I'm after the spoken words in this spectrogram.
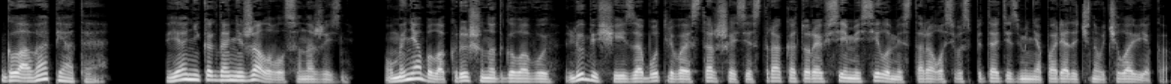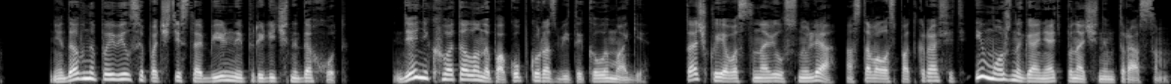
Глава пятая. Я никогда не жаловался на жизнь. У меня была крыша над головой, любящая и заботливая старшая сестра, которая всеми силами старалась воспитать из меня порядочного человека. Недавно появился почти стабильный приличный доход. Денег хватало на покупку разбитой колымаги. Тачку я восстановил с нуля, оставалось подкрасить, и можно гонять по ночным трассам.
